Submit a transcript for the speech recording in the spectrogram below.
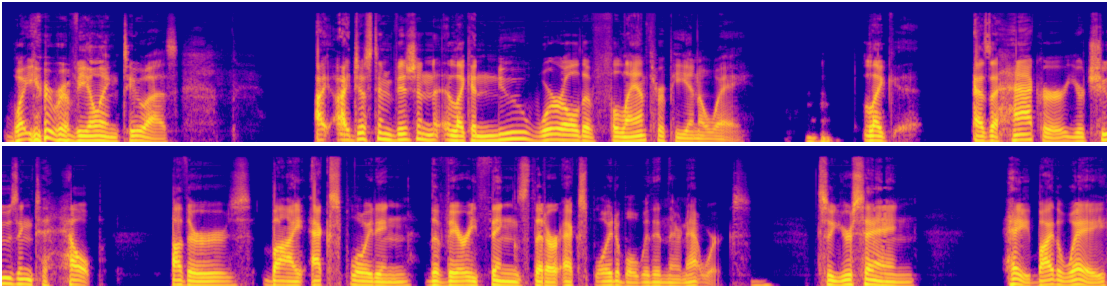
what you're revealing to us, I I just envision like a new world of philanthropy in a way. Mm-hmm. Like as a hacker, you're choosing to help others by exploiting the very things that are exploitable within their networks. Mm-hmm. So you're saying, hey, by the way,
